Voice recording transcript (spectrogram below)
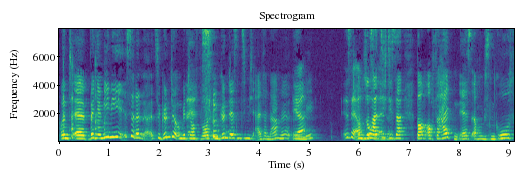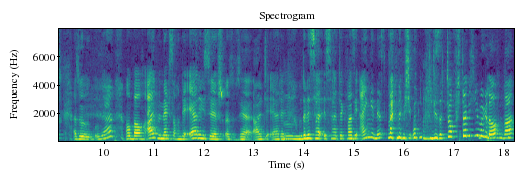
Und äh, Benjamini ist ja dann zu Günther umgetauft worden. Und Günther ist ein ziemlich alter Name Ja. Ist ja auch Und so hat sich älter. dieser Baum auch verhalten. Er ist auch ein bisschen groß, also ja, aber auch alt. Man merkt es auch in der Erde, die ist sehr, also sehr alte Erde. Mhm. Und dann ist halt, ist halt er quasi eingenässt, weil nämlich unten dieser Topf ständig übergelaufen war.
